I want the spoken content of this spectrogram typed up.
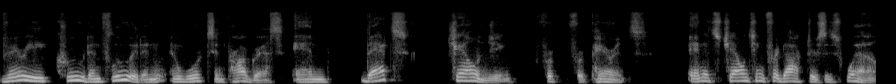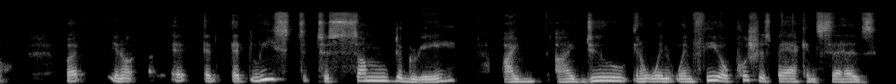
very crude and fluid and, and works in progress, and that's challenging for for parents, and it's challenging for doctors as well. But you know, at, at least to some degree, I I do you know when when Theo pushes back and says,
